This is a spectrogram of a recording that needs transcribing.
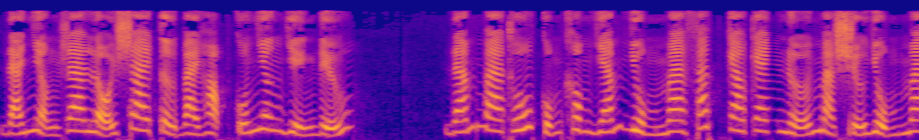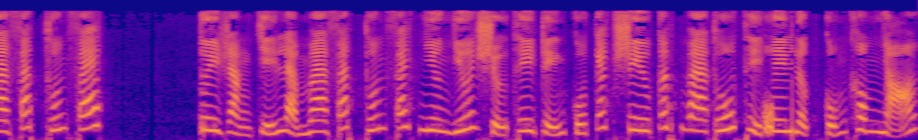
đã nhận ra lỗi sai từ bài học của nhân diện điểu. Đám ma thú cũng không dám dùng ma pháp cao can nữa mà sử dụng ma pháp thuấn phát. Tuy rằng chỉ là ma pháp thuấn phát nhưng dưới sự thi triển của các siêu cấp ma thú thì uy lực cũng không nhỏ.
